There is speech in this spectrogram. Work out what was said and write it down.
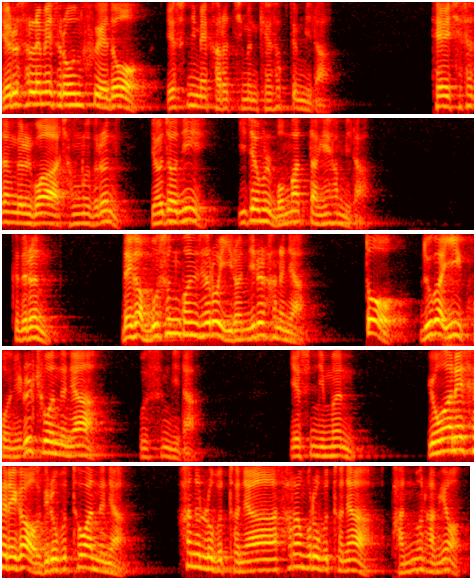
예루살렘에 들어온 후에도 예수님의 가르침은 계속됩니다. 대제사장들과 장로들은 여전히 이 점을 못마땅해 합니다. 그들은 내가 무슨 권세로 이런 일을 하느냐? 또 누가 이 권위를 주었느냐? 묻습니다. 예수님은 요한의 세례가 어디로부터 왔느냐? 하늘로부터냐? 사람으로부터냐? 반문하며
